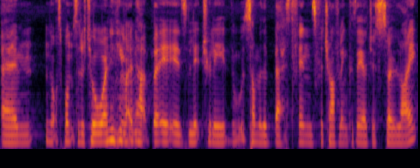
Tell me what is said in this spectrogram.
Um, not sponsored at all or anything like that, but it is literally some of the best fins for traveling because they are just so light.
